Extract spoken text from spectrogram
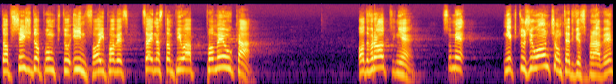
to przyjdź do punktu info i powiedz, słuchaj, nastąpiła pomyłka. Odwrotnie. W sumie niektórzy łączą te dwie sprawy,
